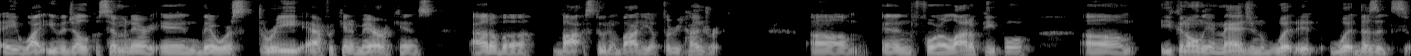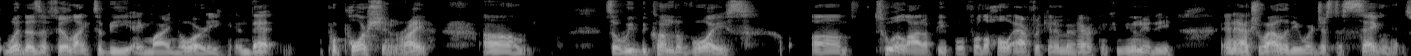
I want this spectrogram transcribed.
a white evangelical seminary, and there was three African Americans out of a student body of 300. Um, and for a lot of people, um, you can only imagine what it what does it what does it feel like to be a minority in that proportion, right? Um, so we become the voice um, to a lot of people for the whole African American community. In actuality, we're just a segment.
